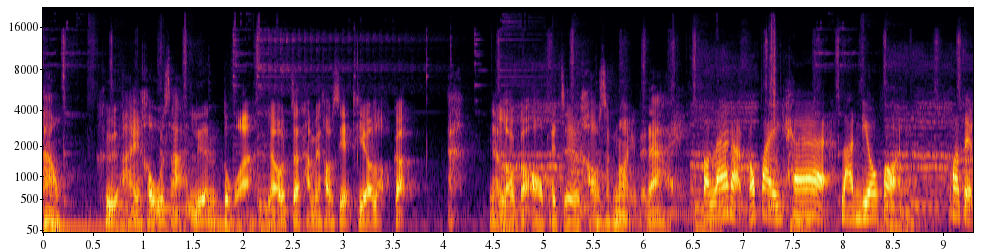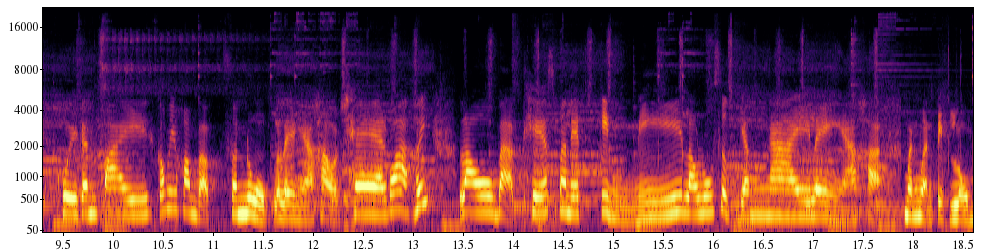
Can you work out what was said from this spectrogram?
อ้าวคือไอซ์เขาอุตส่าห์เลื่อนตั๋ว แล้วจะทำให้เขาเสียเที่ยวเหรอ ก็อะงั้นเราก็ออกไปเจอเขาสักหน่อยก็ได้ ตอนแรกอะก็ไปแค่ร้านเดียวก่อนพ อเสร็จคุยกันไป ก็มีความแบบสนุกอะไรอย่างเงี้ยค่ะแบบแชร์ว่าเฮ้ยเราแบบเทสเมล็ดกลิ่นนี้ เรารู้สึกยังไงอะไรอย่างเงี้ยค่ะ มันเหมือนติดลม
